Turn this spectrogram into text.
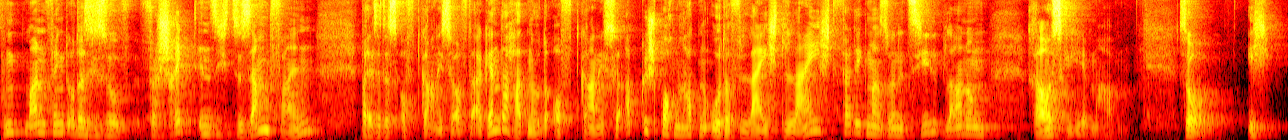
Pumpen anfängt oder sie so verschreckt in sich zusammenfallen, weil sie das oft gar nicht so auf der Agenda hatten oder oft gar nicht so abgesprochen hatten oder vielleicht leichtfertig mal so eine Zielplanung rausgegeben haben. So, ich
